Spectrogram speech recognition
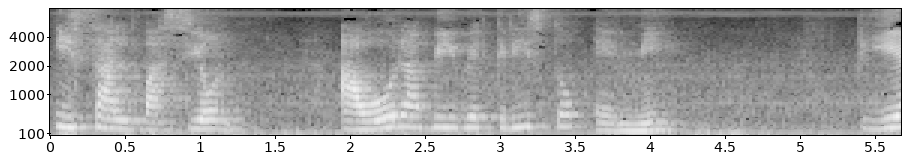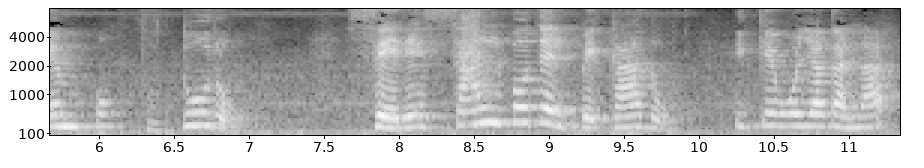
y salvación. Ahora vive Cristo en mí. Tiempo futuro. Seré salvo del pecado. ¿Y qué voy a ganar?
